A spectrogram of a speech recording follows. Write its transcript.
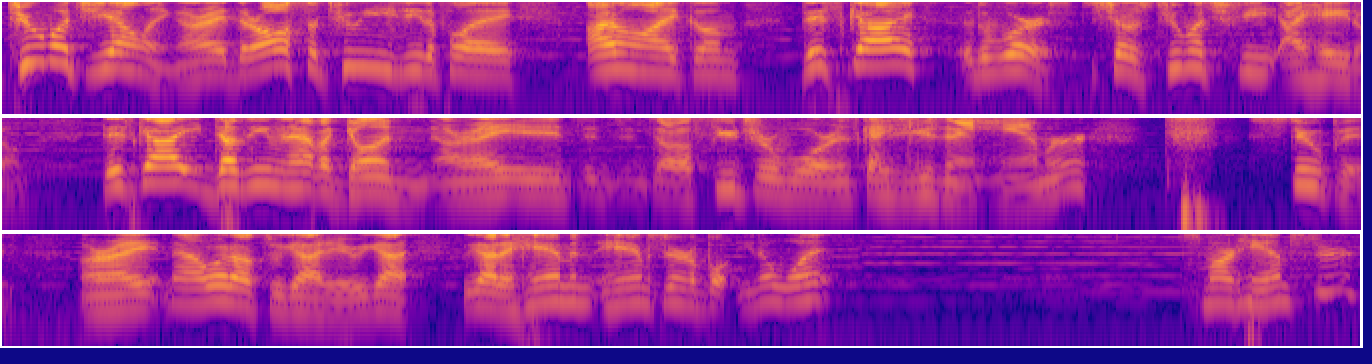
too much yelling. All right, they're also too easy to play. I don't like them. This guy, the worst. Shows too much feet. I hate him. This guy doesn't even have a gun. All right, it's it's, it's a future war. This guy's using a hammer. Pff, stupid. All right. Now what else we got here? We got we got a ham and hamster and a ball. You know what? Smart hamster.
